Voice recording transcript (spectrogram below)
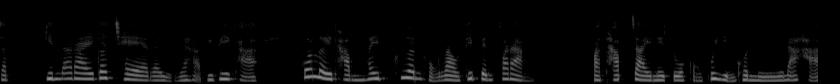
จะกินอะไรก็แชร์อะไรอย่างเงี้ยค่ะพี่ๆคะก็เลยทำให้เพื่อนของเราที่เป็นฝรั่งประทับใจในตัวของผู้หญิงคนนี้นะคะ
